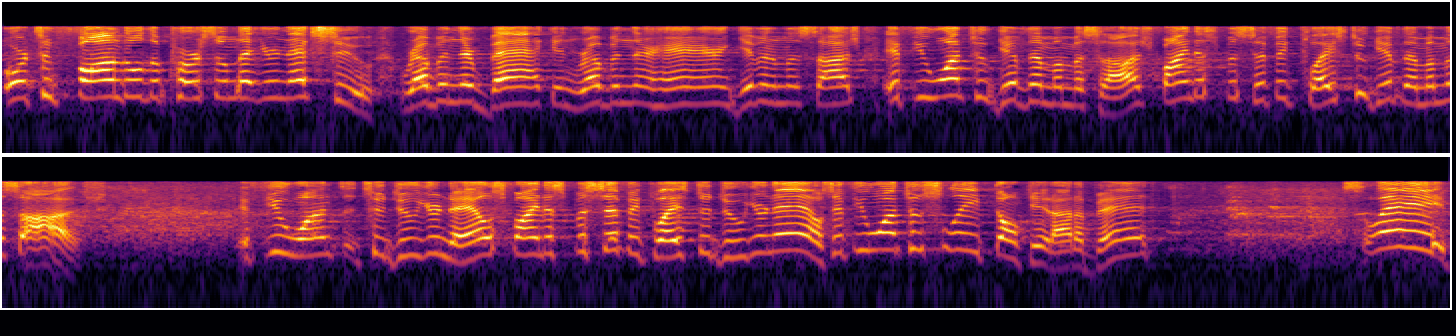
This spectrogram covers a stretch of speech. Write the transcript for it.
or to fondle the person that you're next to, rubbing their back and rubbing their hair and giving a massage. If you want to give them a massage, find a specific place to give them a massage. If you want to do your nails, find a specific place to do your nails. If you want to sleep, don't get out of bed. Sleep.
